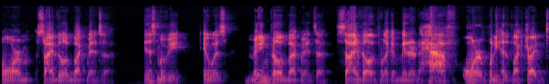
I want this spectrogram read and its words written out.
or side villain Black Manta. In this movie, it was main villain Black Manta, side villain for like a minute and a half, or when he had the Black Trident.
